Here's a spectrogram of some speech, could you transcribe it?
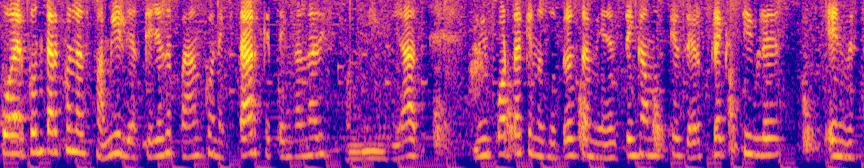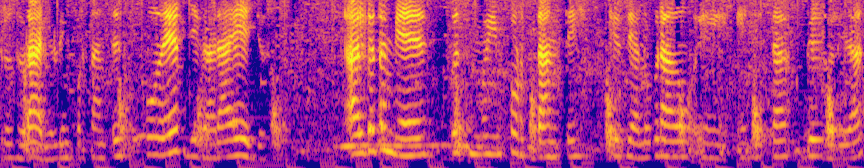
poder contar con las familias, que ellas se puedan conectar, que tengan la disponibilidad. No importa que nosotros también tengamos que ser flexibles en nuestros horarios, lo importante es poder llegar a ellos. Algo también pues muy importante que se ha logrado eh, en esta virtualidad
